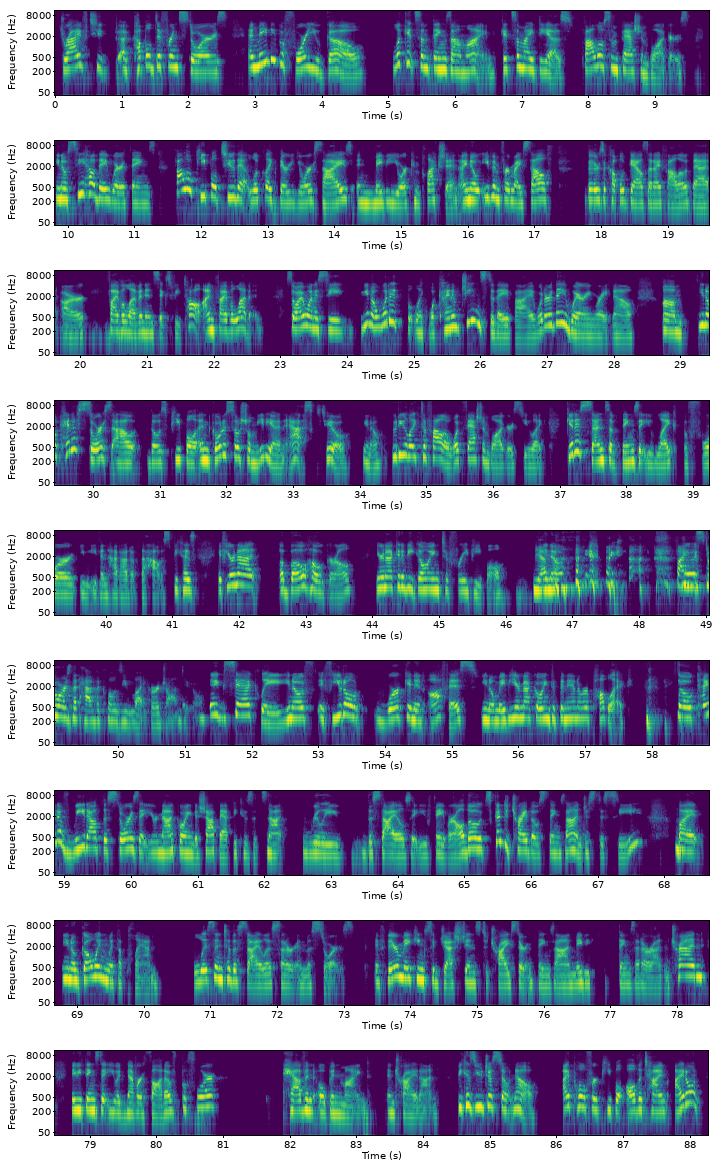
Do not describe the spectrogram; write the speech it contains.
drive to a couple different stores, and maybe before you go, look at some things online, get some ideas, follow some fashion bloggers, you know, see how they wear things. Follow people too that look like they're your size and maybe your complexion. I know even for myself, there's a couple of gals that I follow that are 5'11 and six feet tall. I'm 5'11. So I want to see, you know, what did like what kind of jeans do they buy? What are they wearing right now? Um, you know, kind of source out those people and go to social media and ask too. You know, who do you like to follow? What fashion bloggers do you like? Get a sense of things that you like before you even head out of the house. Because if you're not a boho girl, you're not going to be going to free people. Yeah. You know, find you know, the stores that have the clothes you like or are drawn to. Exactly. You know, if if you don't work in an office, you know, maybe you're not going to Banana Republic. so kind of weed out the stores that you're not going to shop at because it's not really the styles that you favor. Although it's good to try those things on just to see, mm-hmm. but you know, go in with a plan. Listen to the stylists that are in the stores if they're making suggestions to try certain things on, maybe things that are on trend, maybe things that you had never thought of before, have an open mind and try it on because you just don't know. I pull for people all the time. I don't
